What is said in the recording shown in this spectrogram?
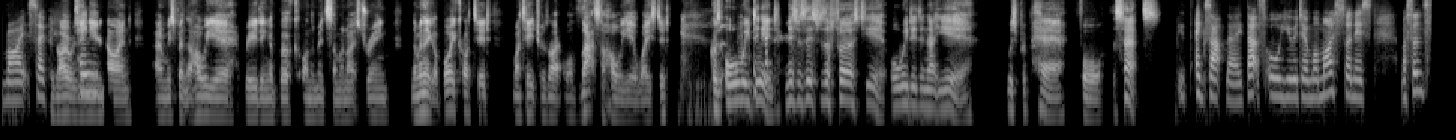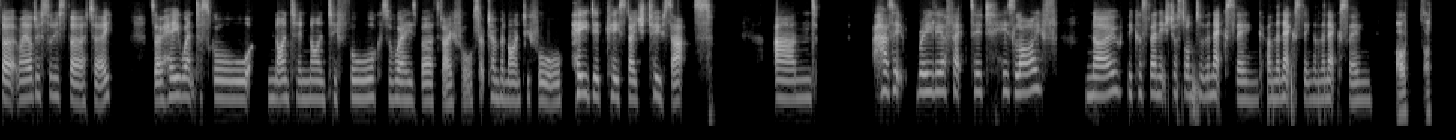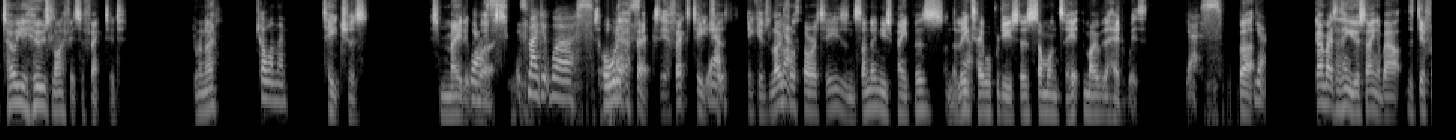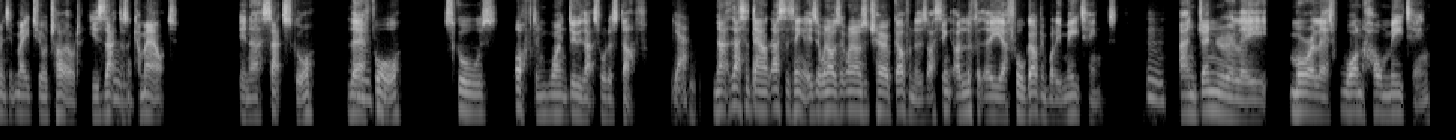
Right. So I was he, in year nine and we spent the whole year reading a book on the Midsummer Night's Dream. And then when they got boycotted, my teacher was like, "Well, that's a whole year wasted," because all we did this was this was the first year. All we did in that year was prepare for the SATs. Exactly. That's all you were doing. Well, my son is my son's thirty. My eldest son is thirty, so he went to school 1994 because of where his birthday for September 94. He did key stage two SATs and has it really affected his life? No, because then it's just on to the next thing and the next thing and the next thing. I'll, I'll tell you whose life it's affected. You want to know? Go on then. Teachers. It's made it yes, worse. It's made it worse. It's all yes. it affects. It affects teachers. Yeah. It gives local yeah. authorities and Sunday newspapers and the league yeah. table producers someone to hit them over the head with. Yes. But yeah going back to the thing you were saying about the difference it made to your child is that mm. doesn't come out in a SAT score. Mm. Therefore, mm. Schools often won't do that sort of stuff. Yeah. That, that's a down. That's the thing. Is that when I was when I was a chair of governors, I think I look at the uh, full governing body meetings, mm. and generally, more or less, one whole meeting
